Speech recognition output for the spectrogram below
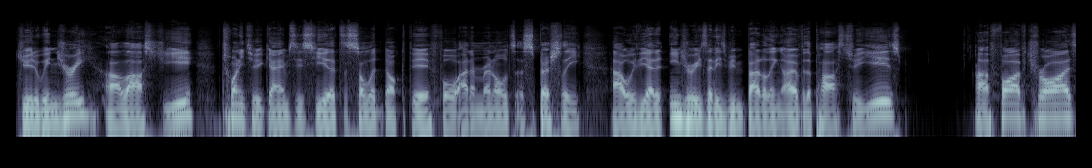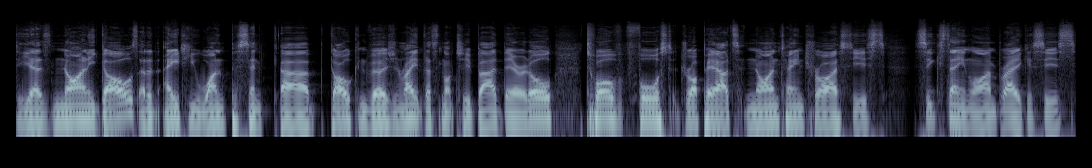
due to injury uh, last year. 22 games this year. That's a solid knock there for Adam Reynolds, especially uh, with the injuries that he's been battling over the past two years. Uh, five tries. He has 90 goals at an 81% uh, goal conversion rate. That's not too bad there at all. 12 forced dropouts, 19 try assists, 16 line break assists,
